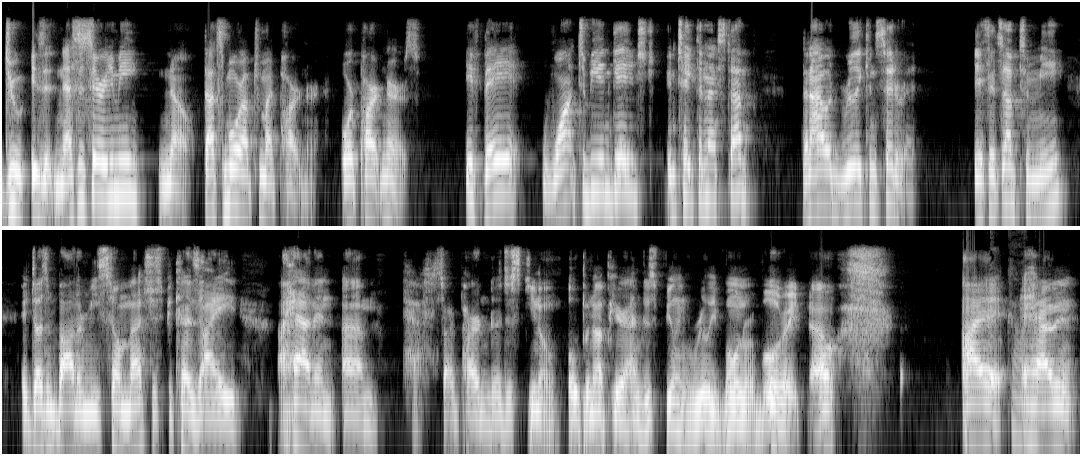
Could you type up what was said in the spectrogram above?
do is it necessary to me? No. That's more up to my partner or partners. If they want to be engaged and take the next step, then I would really consider it. If it's up to me, it doesn't bother me so much just because I I haven't um sorry pardon to just you know open up here i'm just feeling really vulnerable right now i haven't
